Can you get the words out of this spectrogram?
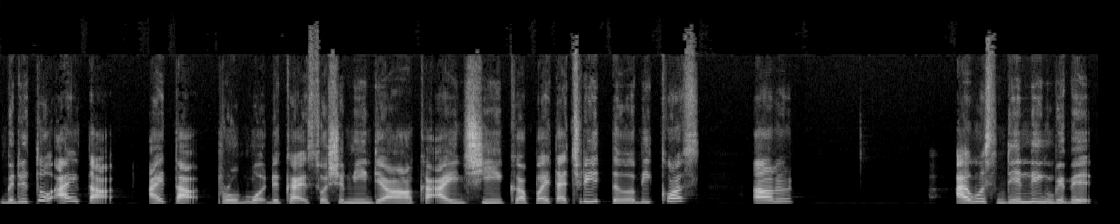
Benda tu I tak. I tak promote dekat social media, kat IG ke apa. I tak cerita because um, I was dealing with it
